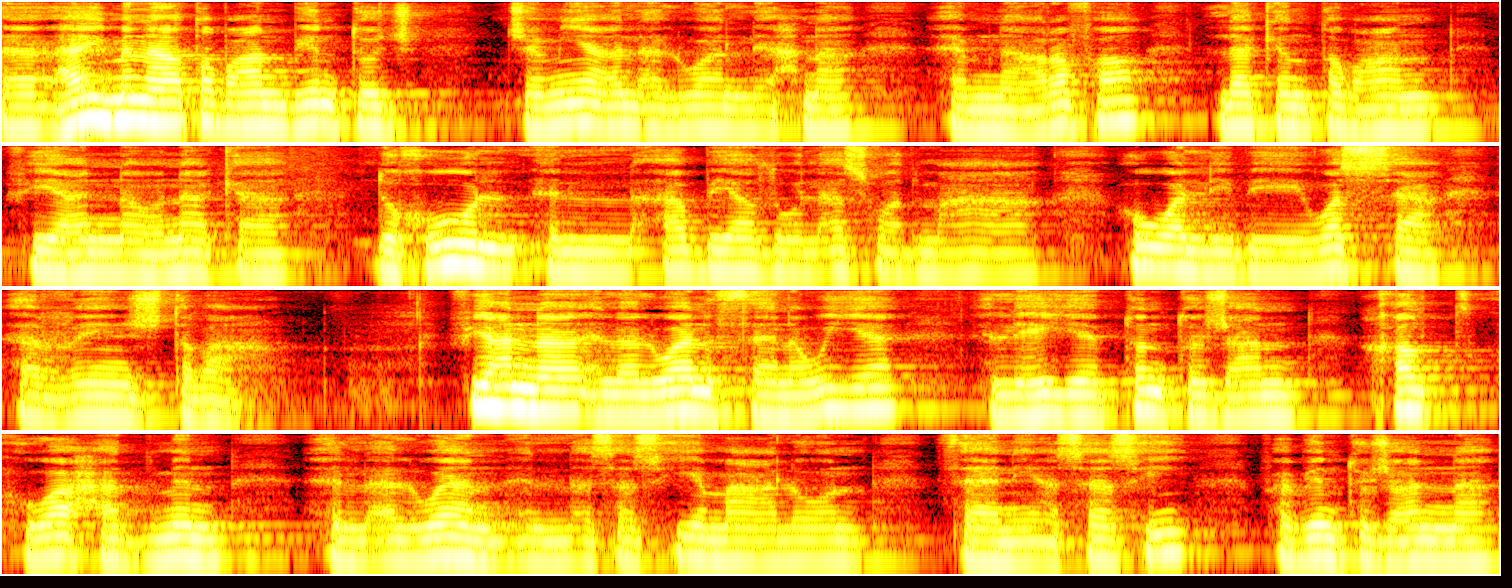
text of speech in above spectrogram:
هي منها طبعا بينتج جميع الألوان اللي إحنا بنعرفها لكن طبعا في عنا هناك دخول الأبيض والأسود معها هو اللي بيوسع الرينج تبعها. في عنا الألوان الثانوية اللي هي بتنتج عن خلط واحد من الألوان الأساسية مع لون ثاني أساسي فبينتج عنا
